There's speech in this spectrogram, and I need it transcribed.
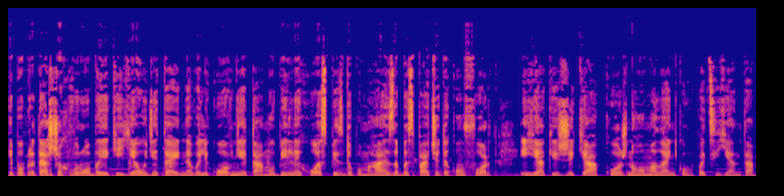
І попри те, що хвороби, які є у дітей, невиліковні, та мобільний хоспіс допомагає забезпечити комфорт і якість життя кожного маленького пацієнта.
